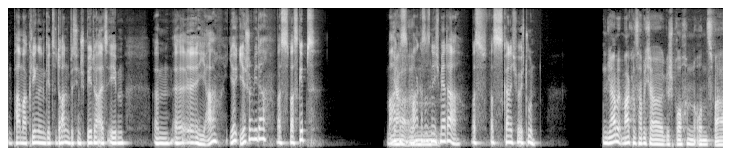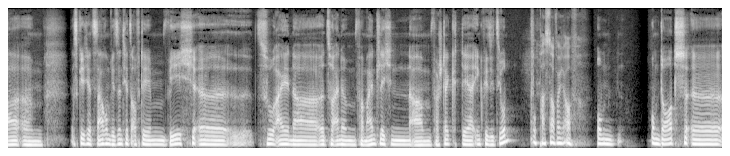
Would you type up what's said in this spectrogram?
ein paar Mal klingeln, geht sie dran, ein bisschen später als eben. Ähm, äh, ja, ihr, ihr schon wieder? Was, was gibt's? Markus, ja, Markus ähm, ist nicht mehr da. Was, was kann ich für euch tun? Ja, mit Markus habe ich ja gesprochen und zwar, ähm, es geht jetzt darum, wir sind jetzt auf dem Weg äh, zu einer, äh, zu einem vermeintlichen ähm, Versteck der Inquisition. Oh, passt auf euch auf. Um, um dort äh,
